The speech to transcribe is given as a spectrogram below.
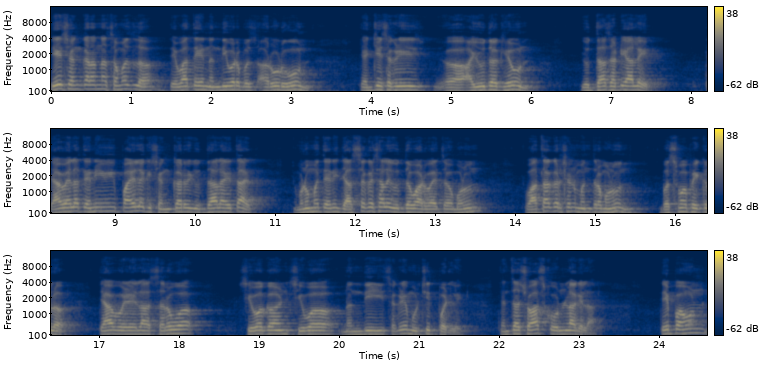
ते शंकरांना समजलं तेव्हा ते नंदीवर बस आरूढ होऊन त्यांची सगळी आयुधं घेऊन युद्धासाठी आले. त्यावेळेला त्यांनी पाहिलं की शंकर युद्धाला येत आहेत म्हणून मग त्यांनी जास्त कशाला युद्ध वाढवायचं म्हणून वाताकर्षण मंत्र म्हणून भस्म फेकलं. त्यावेळेला सर्व शिवगण शिव नंदी सगळे मूर्छित पडले. त्यांचा श्वास कोंडला गेला. ते पाहून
